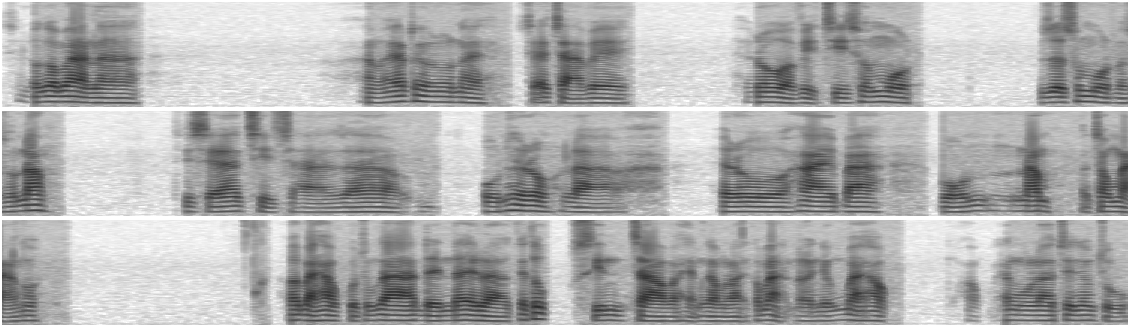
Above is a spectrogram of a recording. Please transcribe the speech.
Xin lỗi các bạn là hàng hero này sẽ trả về hero ở vị trí số 1 giữa số 1 và số 5 thì sẽ chỉ trả ra 4 hero là hero 2, 3, 4, 5 ở trong mạng thôi. Thôi bài học của chúng ta đến đây là kết thúc. Xin chào và hẹn gặp lại các bạn ở những bài học học Angola trên trang chủ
